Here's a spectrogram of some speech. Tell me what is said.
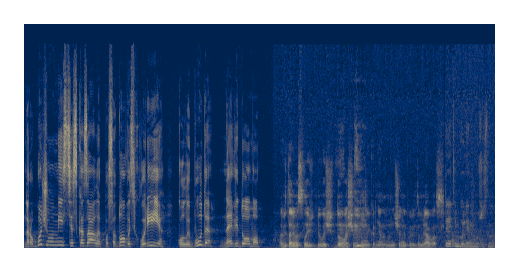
На робочому місці сказали, посадовець хворіє. Коли буде, невідомо. А Віталій Васильович довго ще був на лікарняному, нічого не повідомляв вас. Та я тим більше не можу знати.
